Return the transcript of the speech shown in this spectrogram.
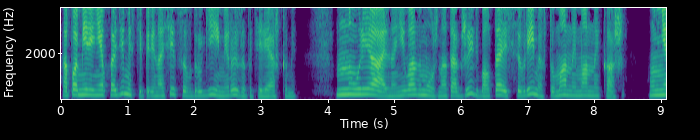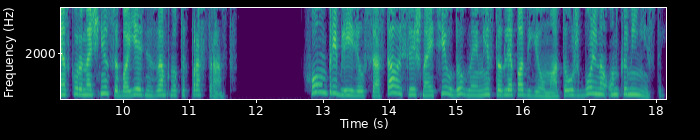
а по мере необходимости переноситься в другие миры за потеряшками, Ну, реально невозможно так жить, болтаясь все время в туманной манной каше. У меня скоро начнется боязнь замкнутых пространств. Холм приблизился, осталось лишь найти удобное место для подъема, а то уж больно он каменистый.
